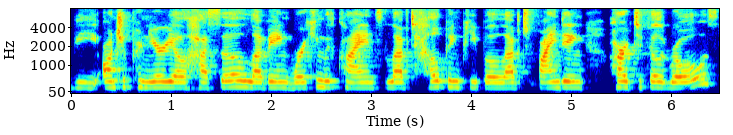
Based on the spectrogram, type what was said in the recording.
the entrepreneurial hustle, loving working with clients, loved helping people, loved finding hard to fill roles,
